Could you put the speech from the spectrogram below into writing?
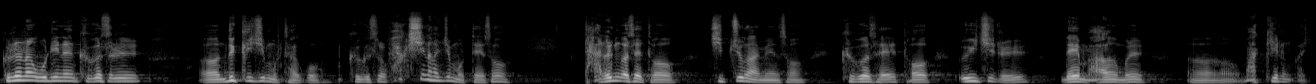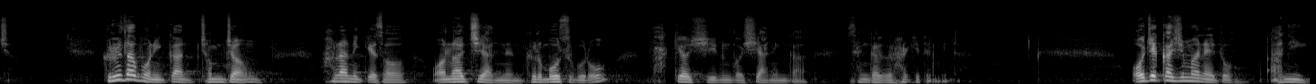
그러나 우리는 그것을 어, 느끼지 못하고 그것을 확신하지 못해서 다른 것에 더 집중하면서 그것에 더 의지를 내 마음을 어, 맡기는 거죠. 그러다 보니까 점점 하나님께서 원하지 않는 그런 모습으로 바뀌어지는 것이 아닌가 생각을 하게 됩니다. 어제까지만 해도 아니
